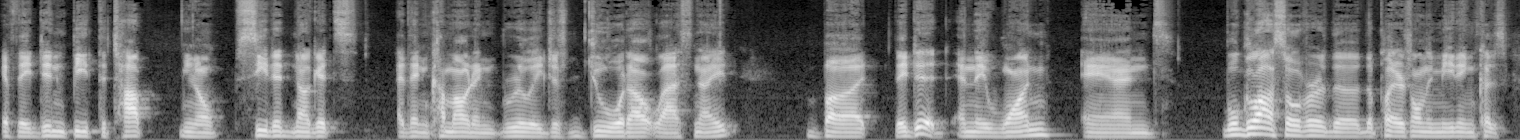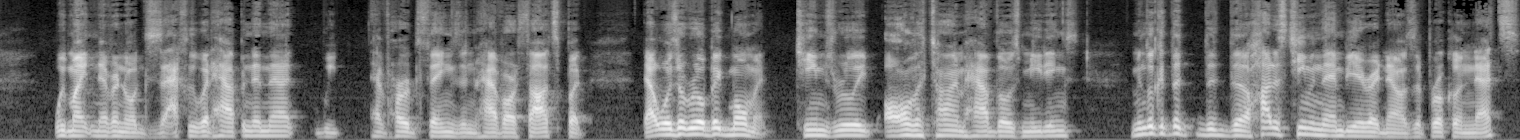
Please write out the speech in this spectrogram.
if they didn't beat the top, you know, seeded Nuggets and then come out and really just duel it out last night. But they did, and they won. And we'll gloss over the the players only meeting because we might never know exactly what happened in that. We have heard things and have our thoughts, but that was a real big moment. Teams really all the time have those meetings. I mean, look at the, the, the hottest team in the NBA right now is the Brooklyn Nets.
